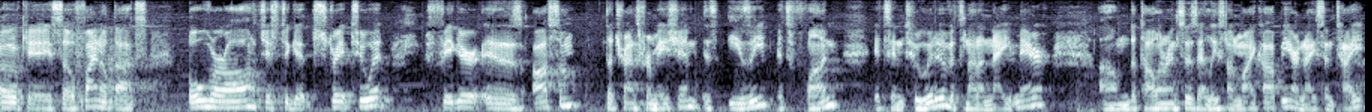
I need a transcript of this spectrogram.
Okay, so final thoughts. Overall, just to get straight to it, figure is awesome. The transformation is easy, it's fun, it's intuitive, it's not a nightmare. Um, the tolerances, at least on my copy, are nice and tight.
